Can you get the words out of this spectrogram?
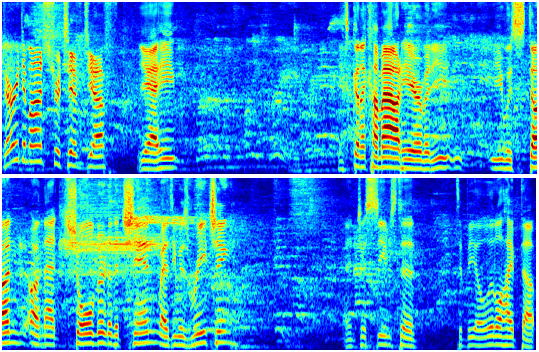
very demonstrative, Jeff. Yeah, he he's going to come out here, but he he was stunned on that shoulder to the chin as he was reaching, and just seems to to be a little hyped up.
